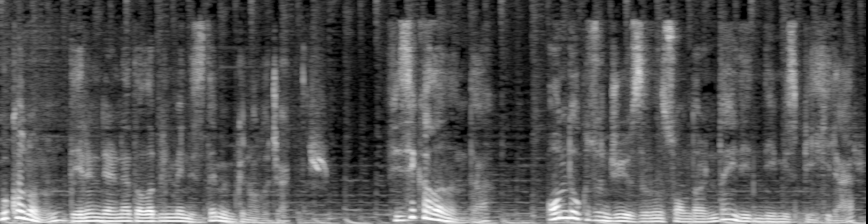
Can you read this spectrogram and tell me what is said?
bu konunun derinlerine dalabilmeniz de mümkün olacaktır. Fizik alanında 19. yüzyılın sonlarında edindiğimiz bilgiler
